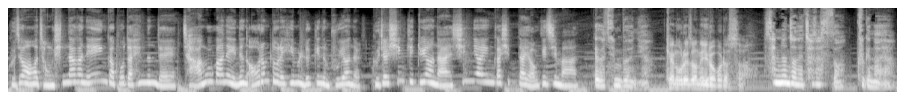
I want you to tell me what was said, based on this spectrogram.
그저 정신 나간 애인가 보다 했는데 장욱 안에 있는 얼음돌의 힘을 느끼는 부연을 그저 신기 뛰어난 신녀인가 싶다 여기지만 내가 진부연이야. 걘 오래전에 잃어버렸어. 3년 전에 찾았어. 그게 나야.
